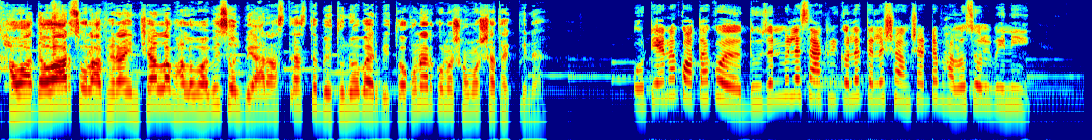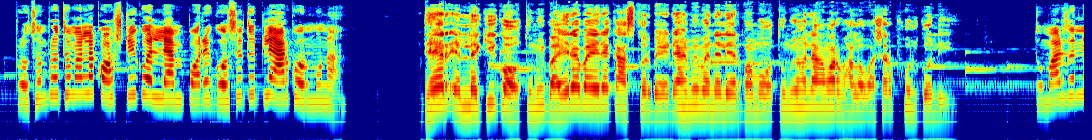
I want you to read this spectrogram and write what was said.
খাওয়া দাওয়া আর চলাফেরা ইনশাল্লাহ ভালোভাবেই চলবি আর আস্তে আস্তে বেতনও বাড়বি তখন আর কোনো সমস্যা থাকবি না। ওটিয়া না কথা কয়? দুজন মিলে চাকরি করলে তাহলে সংসারটা ভালো চলবি নি। প্রথম প্রথম আলা কষ্টই করলাম পরে গোসে তুটলে আর করব না। ঢের এলে কি কও? তুমি বাইরে বাইরে কাজ করবে এটা আমি মেনে লিয়ার পামো। তুমি হলে আমার ভালোবাসার ফুলকলি তোমার জন্য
